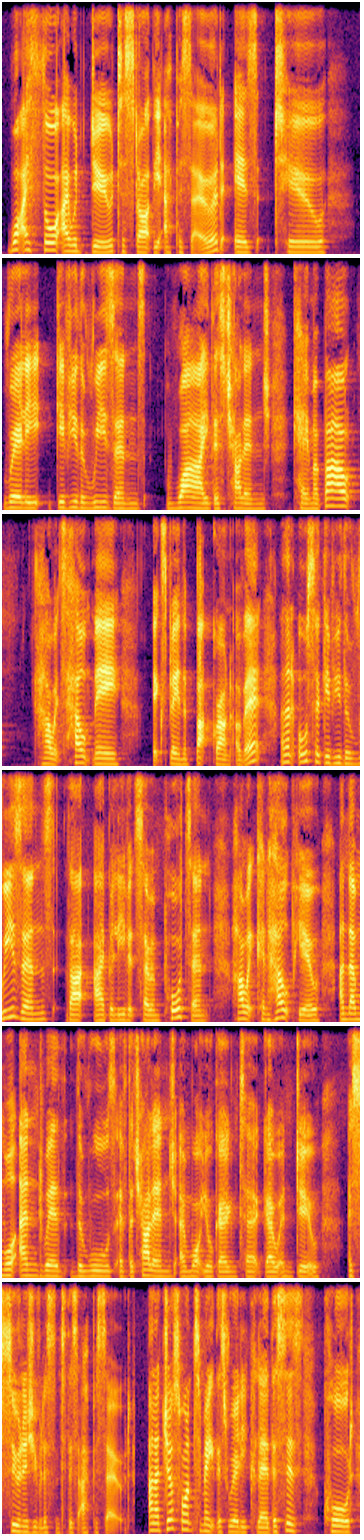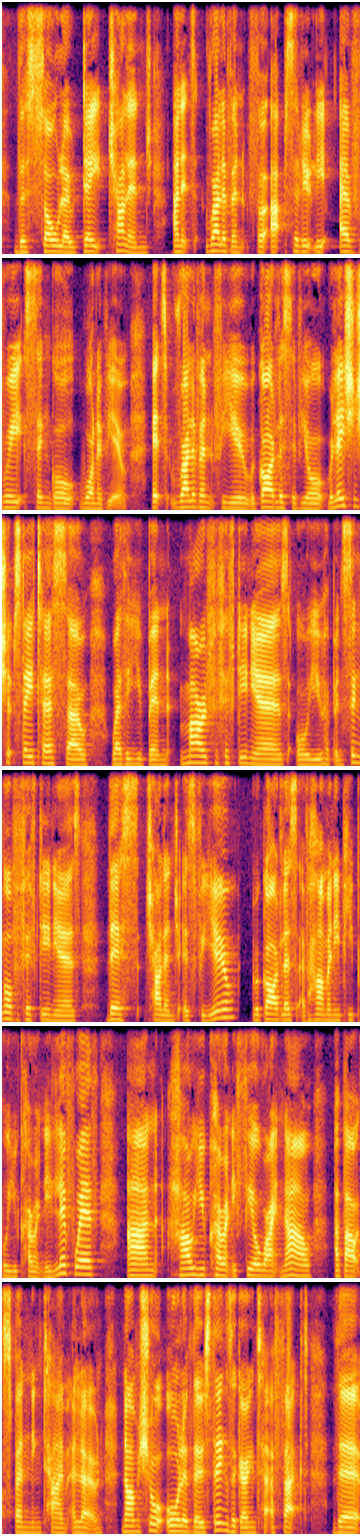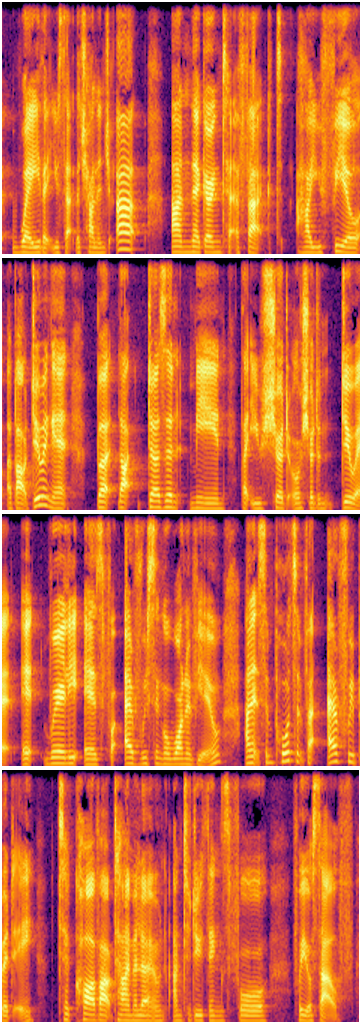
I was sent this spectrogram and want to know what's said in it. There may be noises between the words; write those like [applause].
What I thought I would do to start the episode is to really give you the reasons why this challenge came about, how it's helped me, explain the background of it, and then also give you the reasons that I believe it's so important, how it can help you, and then we'll end with the rules of the challenge and what you're going to go and do as soon as you've listened to this episode. And I just want to make this really clear. This is called the Solo Date Challenge, and it's relevant for absolutely every single one of you. It's relevant for you regardless of your relationship status. So, whether you've been married for 15 years or you have been single for 15 years, this challenge is for you, regardless of how many people you currently live with and how you currently feel right now about spending time alone. Now, I'm sure all of those things are going to affect the way that you set the challenge up and they're going to affect how you feel about doing it. But that doesn't mean that you should or shouldn't do it. It really is for every single one of you. And it's important for everybody to carve out time alone and to do things for for yourself.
